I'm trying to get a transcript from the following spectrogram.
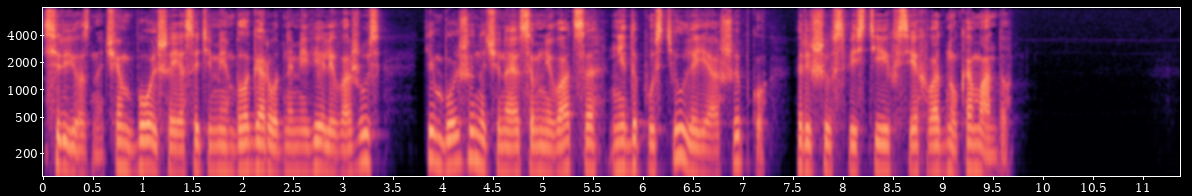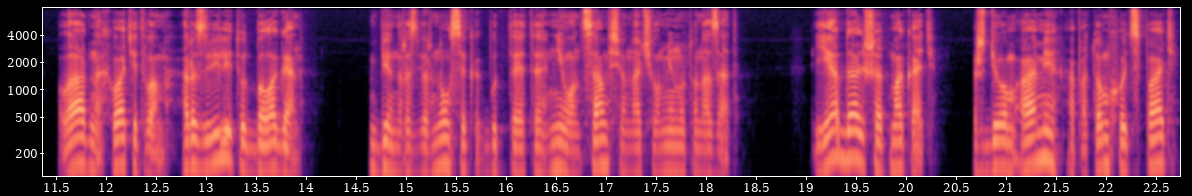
Серьезно, чем больше я с этими благородными вели вожусь, тем больше начинаю сомневаться, не допустил ли я ошибку, решив свести их всех в одну команду. «Ладно, хватит вам, развели тут балаган». Бен развернулся, как будто это не он сам все начал минуту назад. «Я дальше отмокать. Ждем Ами, а потом хоть спать,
